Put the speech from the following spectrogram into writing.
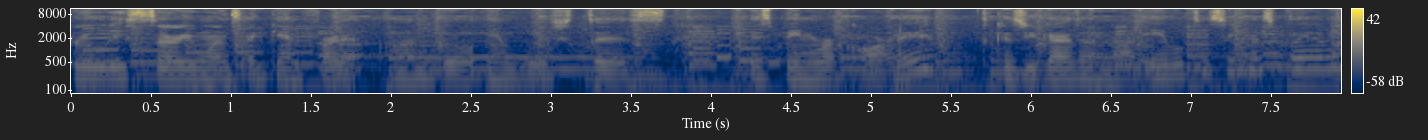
Truly sorry once again for the angle in which this is being recorded because you guys are not able to see this clearly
